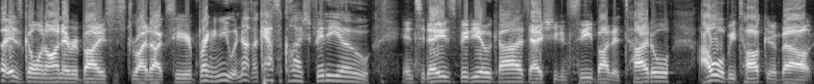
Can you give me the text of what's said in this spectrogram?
What is going on everybody, this is Stridox here, bringing you another Castle Clash video. In today's video guys, as you can see by the title, I will be talking about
